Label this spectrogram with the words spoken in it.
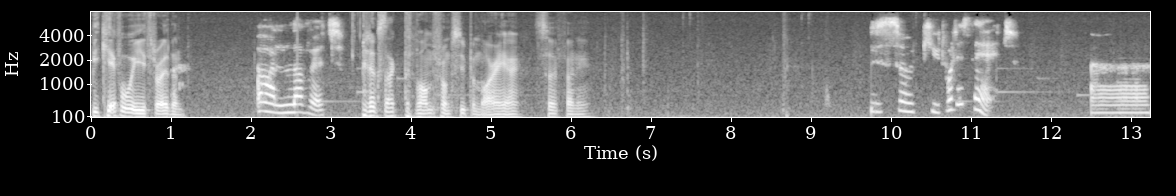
Be careful where you throw them. Oh, I love it. It looks like the bomb from Super Mario. So funny. This is so cute. What is that? Uh,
